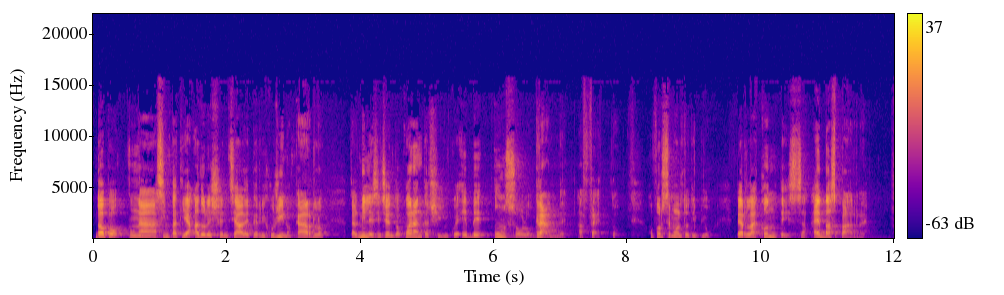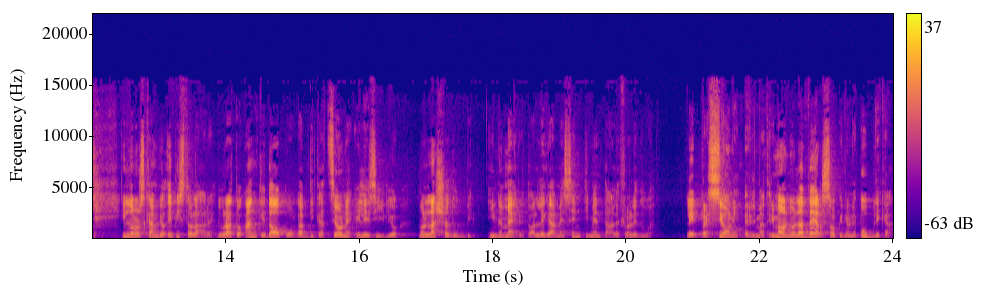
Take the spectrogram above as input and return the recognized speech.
Dopo una simpatia adolescenziale per il cugino Carlo, dal 1645 ebbe un solo grande affetto, o forse molto di più, per la contessa Ebba Sparre. Il loro scambio epistolare, durato anche dopo l'abdicazione e l'esilio, non lascia dubbi in merito al legame sentimentale fra le due. Le pressioni per il matrimonio, l'avversa opinione pubblica,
